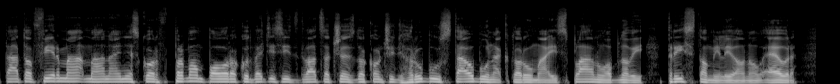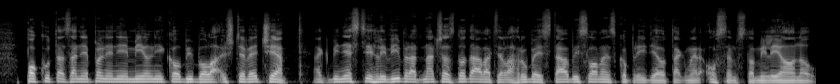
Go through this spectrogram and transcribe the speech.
Táto firma má najneskôr v prvom pol roku 2026 dokončiť hrubú stavbu, na ktorú má ísť z plánu obnovy 300 miliónov eur. Pokuta za neplnenie milníkov by bola ešte väčšia. Ak by nestihli vybrať na čas dodávateľa hrubej stavby, Slovensko príde o takmer 800 miliónov.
